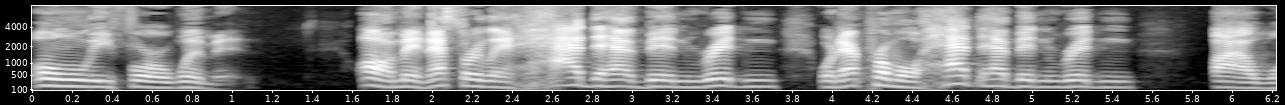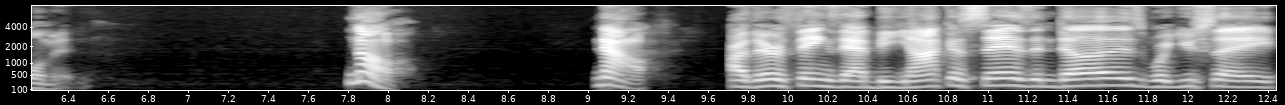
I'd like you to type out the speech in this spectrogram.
only for women oh man, that storyline had to have been written, or that promo had to have been written by a woman. No. Now, are there things that Bianca says and does where you say,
